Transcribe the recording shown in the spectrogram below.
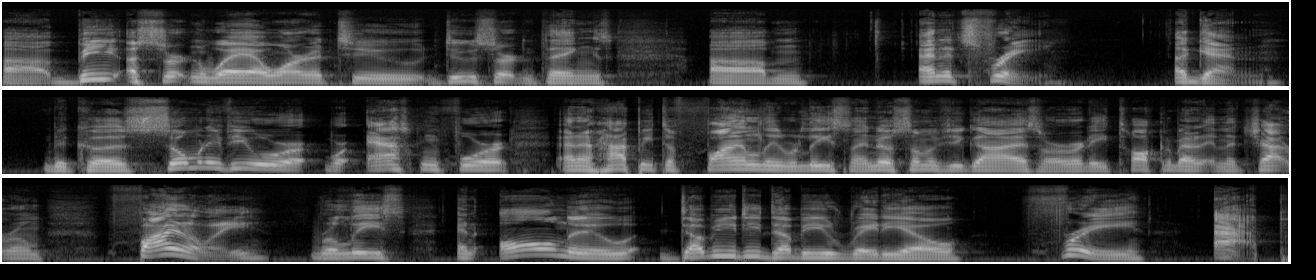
uh, be a certain way. I wanted to do certain things, um, and it's free. Again, because so many of you were, were asking for it, and I'm happy to finally release. And I know some of you guys are already talking about it in the chat room. Finally, release an all new WDW Radio free app.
